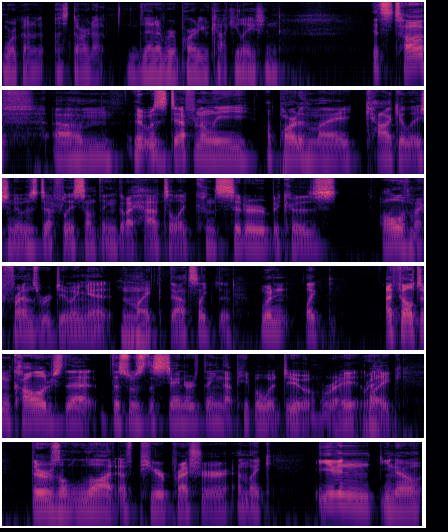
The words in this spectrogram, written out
work on a, a startup. Is that ever a part of your calculation? It's tough. Um, it was definitely a part of my calculation. It was definitely something that I had to like consider because all of my friends were doing it, and Mhm. like that's like the when like I felt in college that this was the standard thing that people would do, right? Right. Like there's a lot of peer pressure and like even you know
